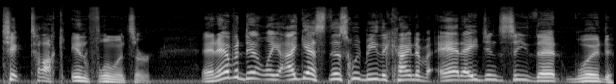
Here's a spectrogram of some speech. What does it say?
TikTok influencer. And evidently, I guess this would be the kind of ad agency that would,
